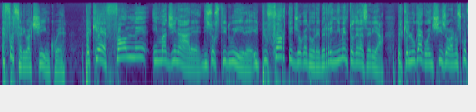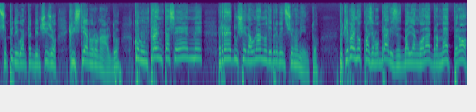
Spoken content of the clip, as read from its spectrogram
è forse arriva al 5. Perché è folle immaginare di sostituire il più forte giocatore per rendimento della Serie A, perché Lukaku ha inciso l'anno scorso più di quanto abbia inciso Cristiano Ronaldo, con un 36enne reduce da un anno di prepensionamento. Perché poi noi qua siamo bravi se sbagliamo gol Ebram, eh, però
